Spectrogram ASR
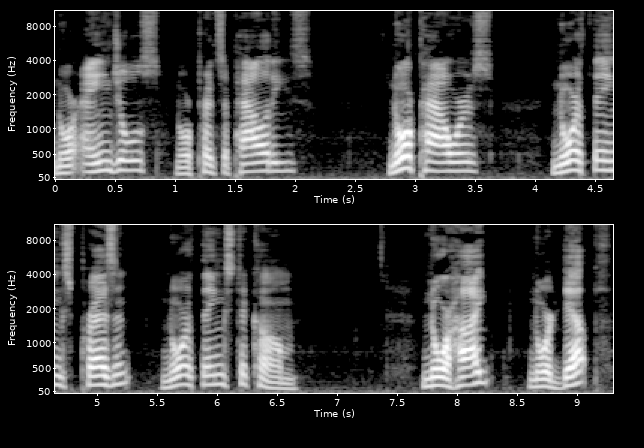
nor angels, nor principalities, nor powers, nor things present, nor things to come, nor height, nor depth,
